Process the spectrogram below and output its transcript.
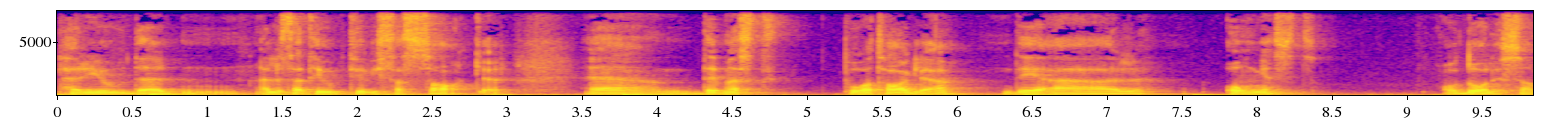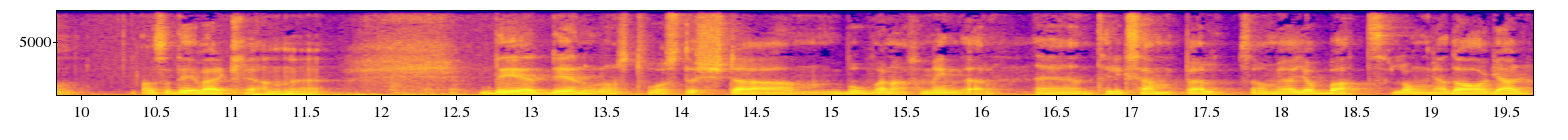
perioder, eller så här, till, till vissa saker. Eh, det mest påtagliga det är ångest och dålig sömn. Alltså det är verkligen eh, det, det är nog de två största um, bovarna för min del. Eh, till exempel så om jag har jobbat långa dagar,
